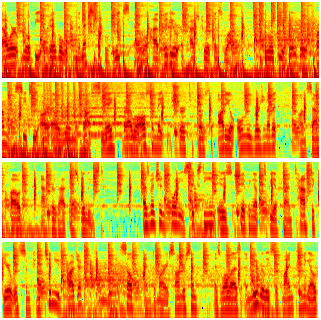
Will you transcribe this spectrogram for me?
hour will be available within the next couple of weeks and will have video attached to it as well. It will be available from ctrlroom.ca, but I will also make sure to post the audio only version of it on SoundCloud after that is released. As mentioned, 2016 is shaping up to be a fantastic year with some continued projects from myself and Damarii Saunderson, as well as a new release of mine coming out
